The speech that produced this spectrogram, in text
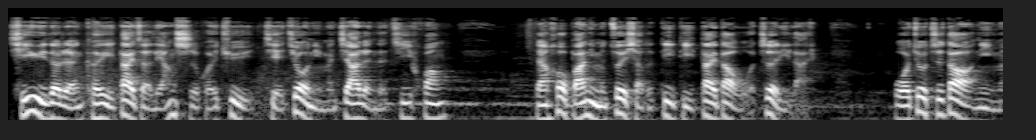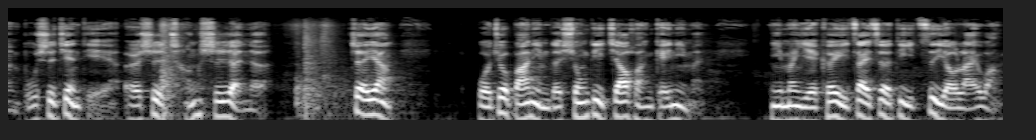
其余的人可以带着粮食回去解救你们家人的饥荒，然后把你们最小的弟弟带到我这里来，我就知道你们不是间谍，而是诚实人了。这样。”我就把你们的兄弟交还给你们，你们也可以在这地自由来往。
